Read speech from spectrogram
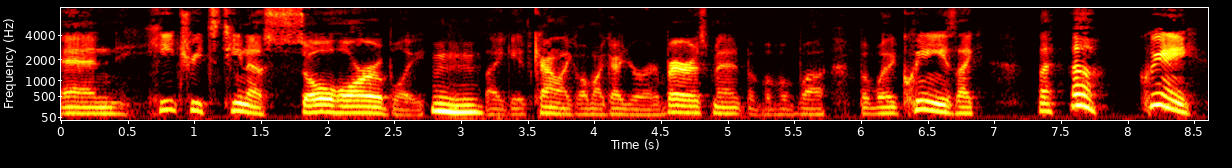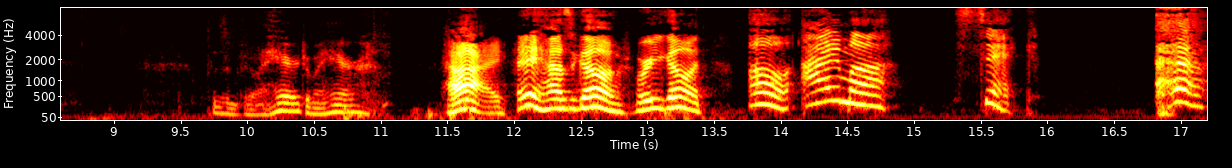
and he treats Tina so horribly. Mhm. Like it's kind of like, oh my god, you're an embarrassment. Blah blah blah blah. But when Queenie's like, like, oh, Queenie, do my hair, do my hair. Hi. Hey, how's it going? Where are you going? Oh, I'm uh sick. oh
